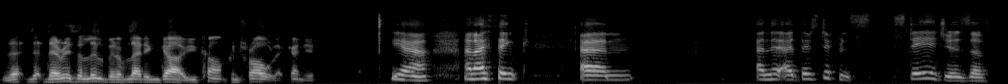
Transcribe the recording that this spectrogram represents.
there is a little bit of letting go. You can't control it, can you? Yeah, and I think, um, and uh, there's different stages of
